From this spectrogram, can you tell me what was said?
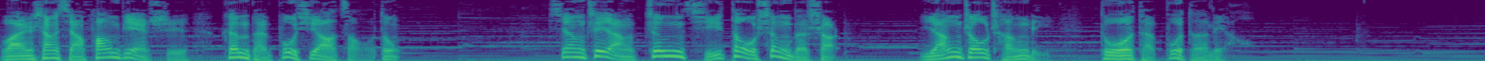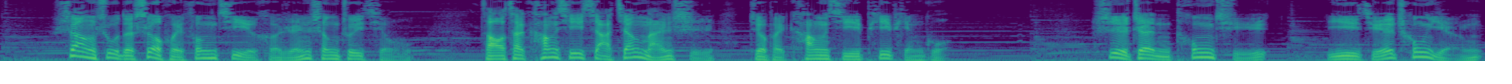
晚上想方便时根本不需要走动。像这样争奇斗胜的事儿，扬州城里多得不得了。上述的社会风气和人生追求，早在康熙下江南时就被康熙批评过。市镇通衢，以绝充盈，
